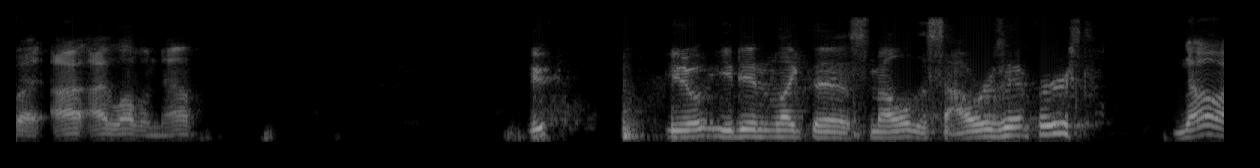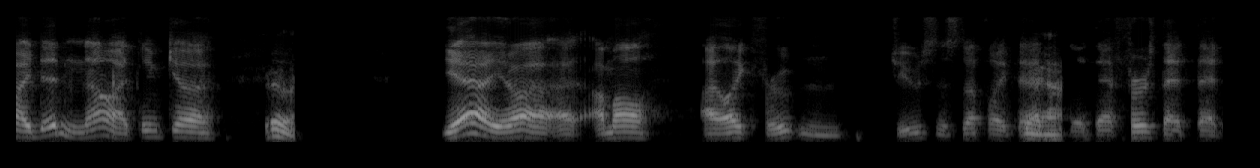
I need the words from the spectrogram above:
but I, I love them now. you, you you didn't like the smell of the sours at first? No, I didn't. No, I think. uh Really? Yeah, you know, I, I'm all. I like fruit and juice and stuff like that. Yeah. That first, that that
